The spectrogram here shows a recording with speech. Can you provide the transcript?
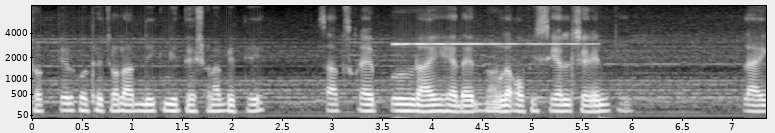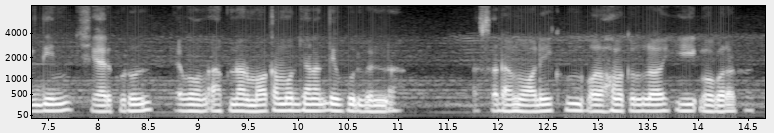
সত্যের পথে চলার দিক নির্দেশনা পেতে সাবস্ক্রাইব করুন রায় হেদায়ত বাংলা অফিসিয়াল চ্যানেলটি। লাইক দিন, শেয়ার করুন এবং আপনার মতামত জানাতে ভুলবেন না। আসসালামু আলাইকুম রহমতুল্লাহি ওবরাকাত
